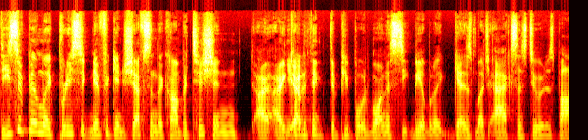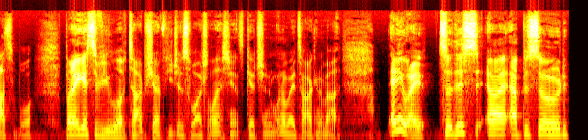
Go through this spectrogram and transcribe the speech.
these have been like pretty significant chefs in the competition. I, I Yeah. kind of think that people would want to see, be able to get as much access to it as possible. But I guess if you love Top Chef, you just watch Last Chance Kitchen. What am I talking about? Anyway, so this uh, episode,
